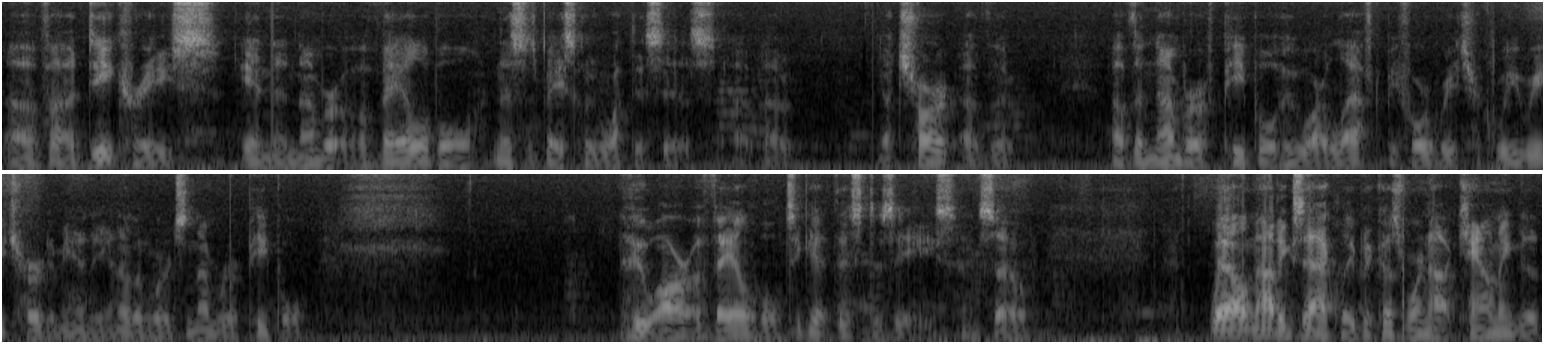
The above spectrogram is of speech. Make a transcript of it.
of uh, decrease in the number of available and this is basically what this is a, a, a chart of the of the number of people who are left before we reach, we reach herd immunity. In other words, number of people who are available to get this disease. And so, well, not exactly because we're not counting the,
